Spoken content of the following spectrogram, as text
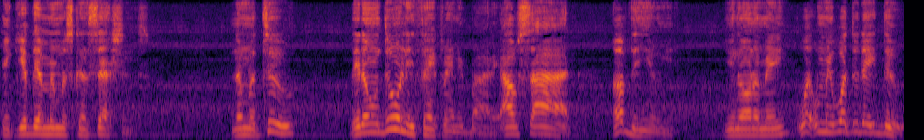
they give their members concessions. Number two, they don't do anything for anybody outside of the union. You know what I mean? What I mean, what do they do?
